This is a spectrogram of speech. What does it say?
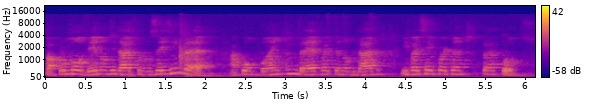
para promover novidades para vocês em breve. Acompanhem que em breve vai ter novidade e vai ser importante para todos.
